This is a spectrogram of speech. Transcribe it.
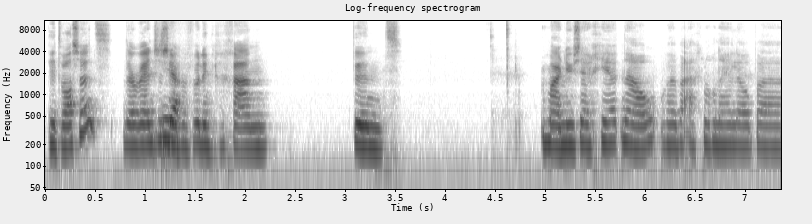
dit was het. Er wens is Ja. in vervulling gegaan, punt. Maar nu zeg je, nou, we hebben eigenlijk nog een hele hoop... eh,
